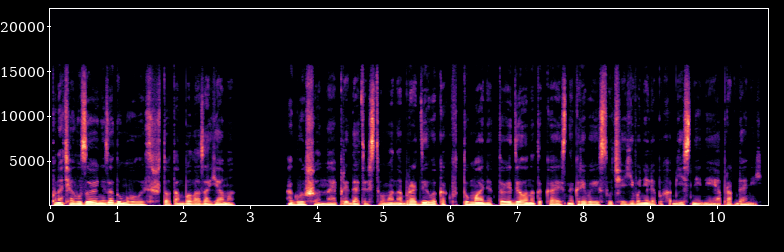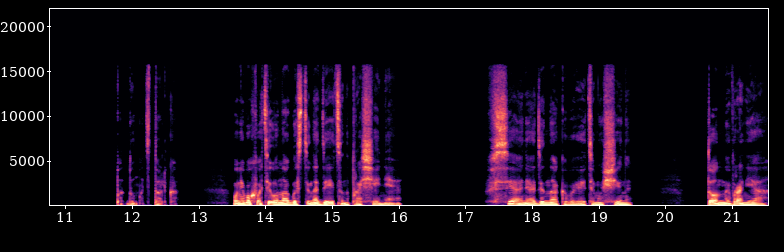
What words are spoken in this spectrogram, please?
Поначалу Зоя не задумывалась, что там была за яма. Оглушенная предательством, она бродила, как в тумане, то и дело натыкаясь на кривые сучья его нелепых объяснений и оправданий. Подумать только. У него хватило наглости надеяться на прощение. Все они одинаковые, эти мужчины. Тонны вранья,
